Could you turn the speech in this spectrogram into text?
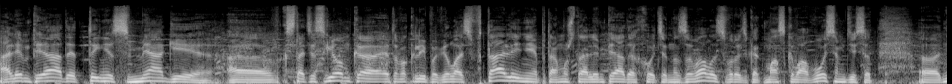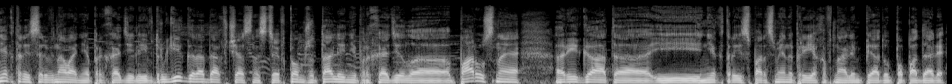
Олимпиады «Теннис Мяги». А, кстати, съемка этого клипа велась в Таллине, потому что Олимпиада хоть и называлась вроде как «Москва-80», а, некоторые соревнования проходили и в других городах, в частности, в том же Таллине проходила парусная регата, и некоторые спортсмены, приехав на Олимпиаду, попадали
